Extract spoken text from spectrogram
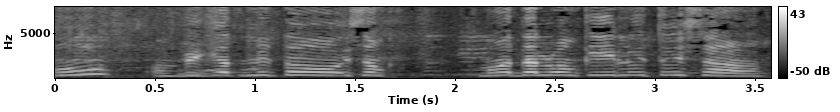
Oh, ang bigat nito. Isang mga dalawang kilo ito isa.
